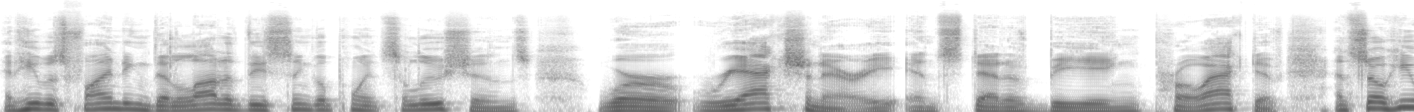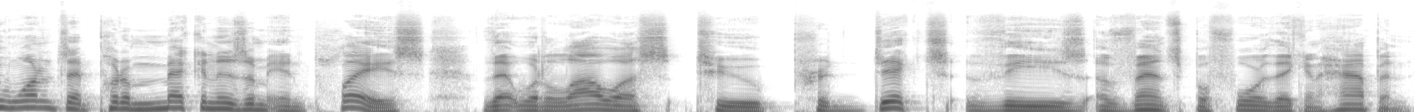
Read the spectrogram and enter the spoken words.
And he was finding that a lot of these single point solutions were reactionary instead of being proactive. And so he wanted to put a mechanism in place that would allow us to predict these events before they can happen.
